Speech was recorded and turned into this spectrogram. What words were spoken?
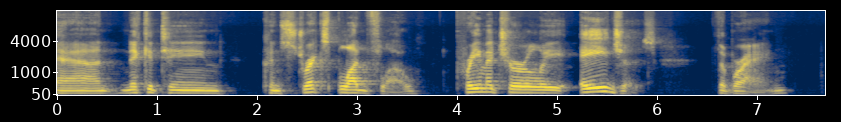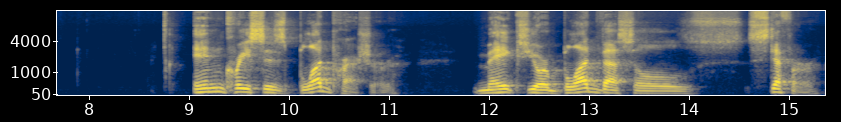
And nicotine constricts blood flow, prematurely ages the brain increases blood pressure, makes your blood vessels stiffer,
